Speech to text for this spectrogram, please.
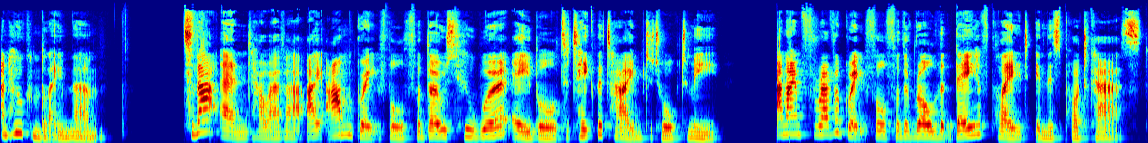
and who can blame them? To that end, however, I am grateful for those who were able to take the time to talk to me, and I'm forever grateful for the role that they have played in this podcast.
